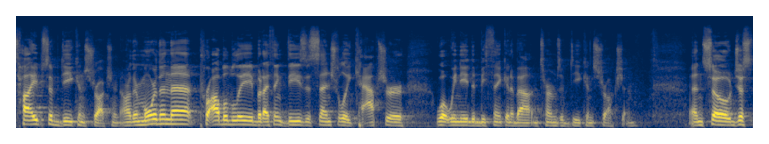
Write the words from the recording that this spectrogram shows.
types of deconstruction. Are there more than that? Probably, but I think these essentially capture what we need to be thinking about in terms of deconstruction. And so, just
